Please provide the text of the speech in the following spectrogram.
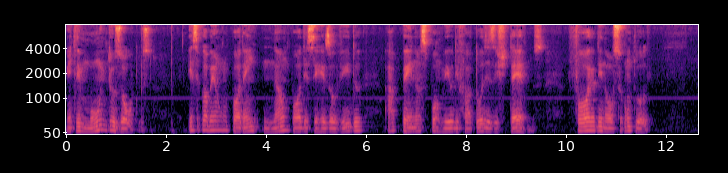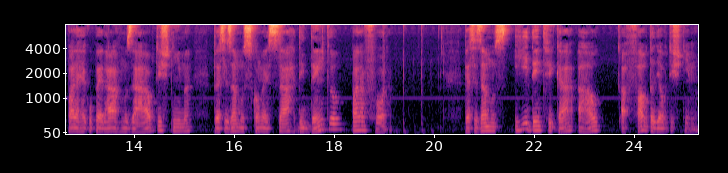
entre muitos outros. Esse problema, porém, não pode ser resolvido apenas por meio de fatores externos fora de nosso controle. Para recuperarmos a autoestima, precisamos começar de dentro para fora. Precisamos identificar a, a falta de autoestima.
